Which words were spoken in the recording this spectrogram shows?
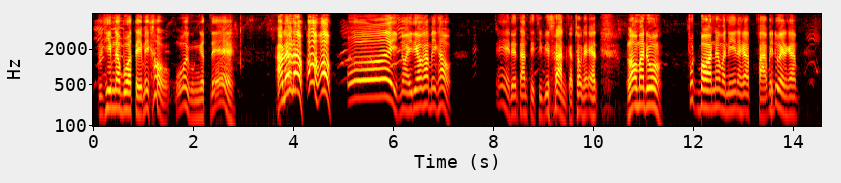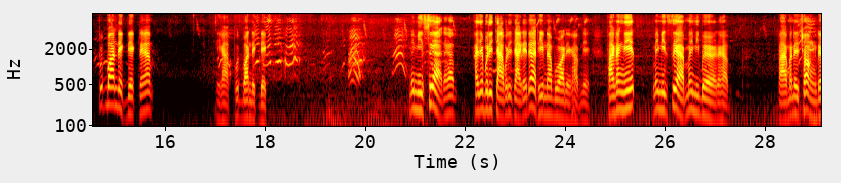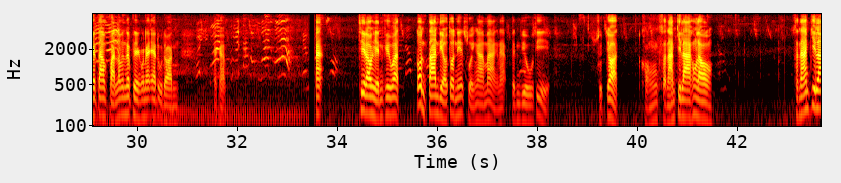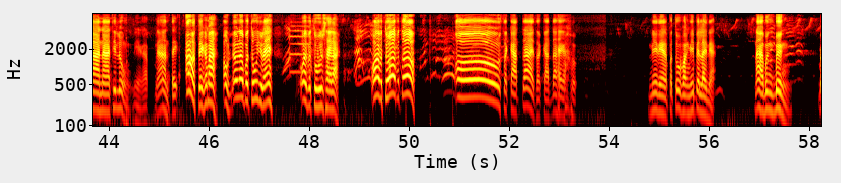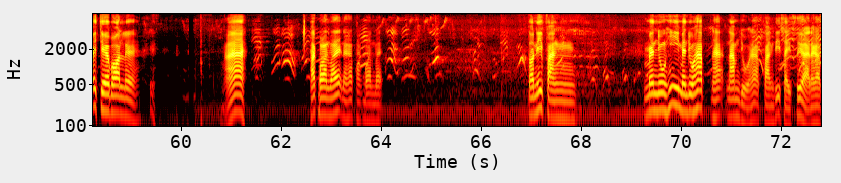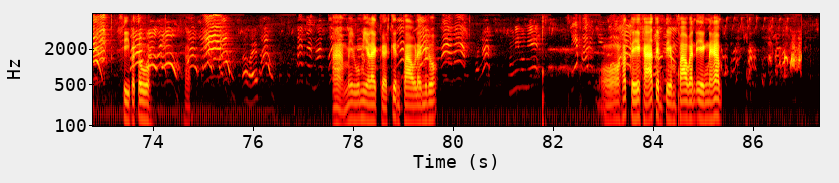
แต่ทีมนาบัวเตะไม่เข้า โอ้ยกูเงึดเด้เอาเร็วเร็วโอ้โอ้โอ้ยหน่อยเดียวครับไม่เข้าเอเดินตามติดชีวิตบ้านกับช่องนแอด เรามาดูฟุตบอลนะวันนี้นะครับ ฝากไปด้วยนะครับ ฟุตบอลเด็กๆนะครับ นี่ครับ ฟุตบอลเด็กๆ ไม่มีเสื้อนะครับใครจะบริจาคบริจาคได้เด้อทีมนาบัวนี่ครับนี่ฝั่งทางนี้ไม่มีเสื้อไม่มีเบอร์นะครับฝากมาในช่องเดินตามฝันแล้วมันเพลงของนายแอดอุดรนะครับที่เราเห็นคือว่าต้นตาลเดี่ยวต้นนี้สวยงามมากนะเป็นวิวที่สุดยอดของสนามกีฬาของเรา สนามกีฬานาที่ลุ่งนี่ครับนั่นเตะอ้าวเตะเข้ามาเอ้าเร็วเร็วประตูอยู่ไหนโอ้ยประตูอยู่ใส่ล่ะโอ้ยประตูประตู โอ้สกัดได้สกัดได้ครับ นี่เนี่ยประตูฝั่งนี้เป็นอะไรเนี่ย หน้าบึ้งบึ้งไม่เจอบอลเลย มาพักบอลไว้นะครับ พักบอลไว้ ตอนนี้ฝั่งแมนยูฮี่แมนยูฮับนะฮะนำอยู่นะฝั่งที่ใส่เสื้อนะครับสี่ประตูอ่า ไม่รู้มีอะไรเกิดขึ้นฟาวล์อะไรไม่รู้ อ๋อเขาเตะขาเต็มเต็มฟาวกันเองนะครับ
